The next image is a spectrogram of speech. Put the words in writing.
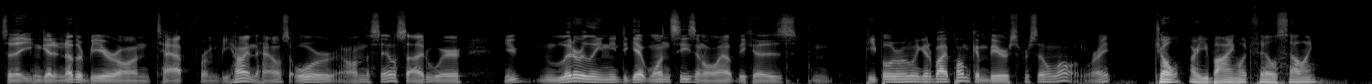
so that you can get another beer on tap from behind the house, or on the sales side where you literally need to get one seasonal out because people are only going to buy pumpkin beers for so long, right? Joel, are you buying what Phil's selling?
